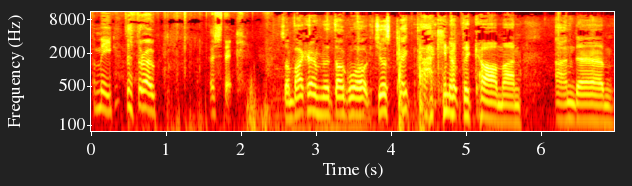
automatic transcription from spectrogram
for me to throw a stick. So I'm back home from the dog walk, just pick packing up the car, man, and um,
